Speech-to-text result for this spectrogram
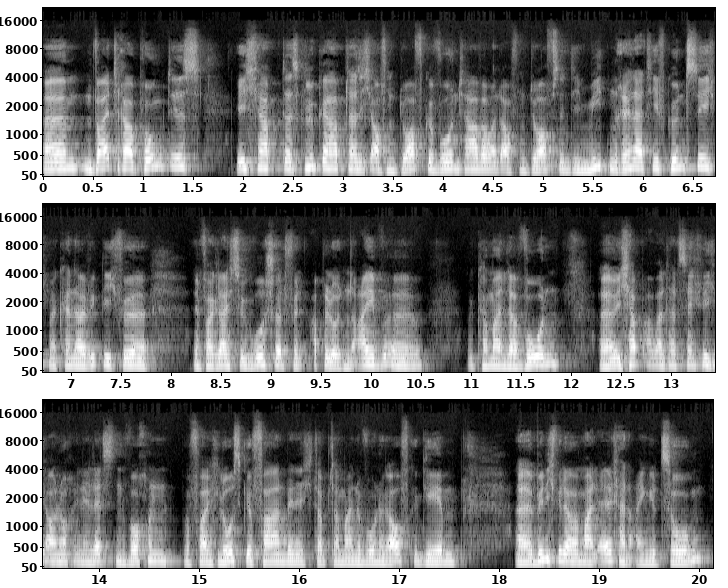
Ähm, ein weiterer Punkt ist, ich habe das Glück gehabt, dass ich auf dem Dorf gewohnt habe und auf dem Dorf sind die Mieten relativ günstig. Man kann da wirklich für im Vergleich zur Großstadt für ein Apfel und ein Ei äh, kann man da wohnen. Äh, ich habe aber tatsächlich auch noch in den letzten Wochen, bevor ich losgefahren bin, ich glaube, da meine Wohnung aufgegeben, äh, bin ich wieder bei meinen Eltern eingezogen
